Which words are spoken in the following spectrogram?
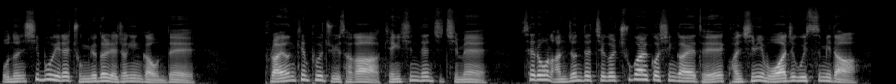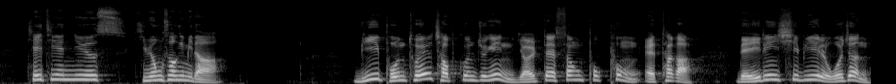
오는 15일에 종료될 예정인 가운데 브라이언 캠프 주의사가 갱신된 지침에 새로운 안전 대책을 추가할 것인가에 대해 관심이 모아지고 있습니다. KTN 뉴스 김용성입니다. 미 본토에 접근 중인 열대성 폭풍 에타가 내일인 12일 오전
